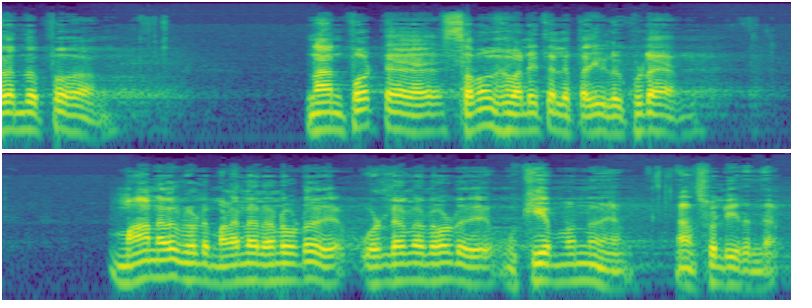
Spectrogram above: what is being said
திறந்தப்போ நான் போட்ட சமூக வலைத்தள பதிவில் கூட மாணவர்களோட மனநலனோடு உடல்நலனோடு முக்கியம்னு நான் சொல்லியிருந்தேன்.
